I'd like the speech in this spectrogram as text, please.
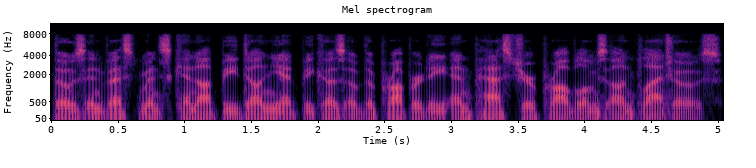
those investments cannot be done yet because of the property and pasture problems on plateaus.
